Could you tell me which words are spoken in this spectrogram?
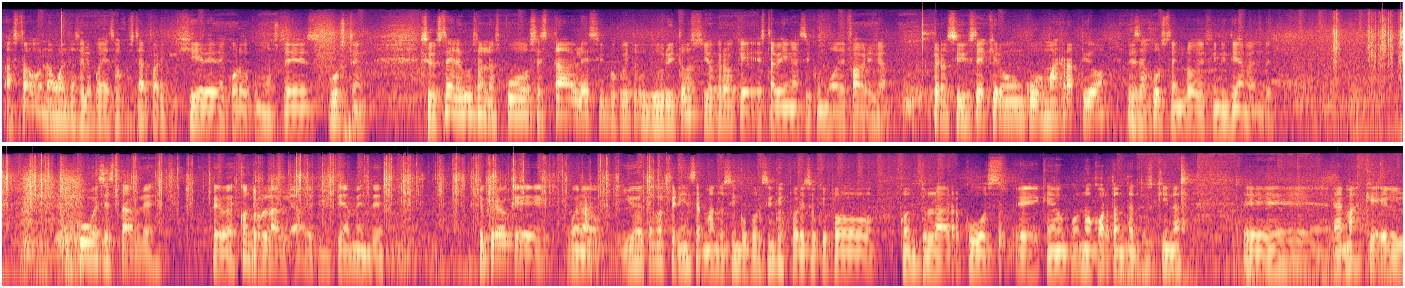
hasta una vuelta se le puede desajustar para que gire de acuerdo como ustedes gusten. Si a ustedes les gustan los cubos estables y un poquito duritos, yo creo que está bien así como de fábrica. Pero si ustedes quieren un cubo más rápido, desajustenlo definitivamente. El cubo es estable, pero es controlable, ¿ah? definitivamente. Yo creo que, bueno, yo tengo experiencia armando 5x5, es por eso que puedo controlar cubos eh, que no, cortan tanto esquinas eh, además que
